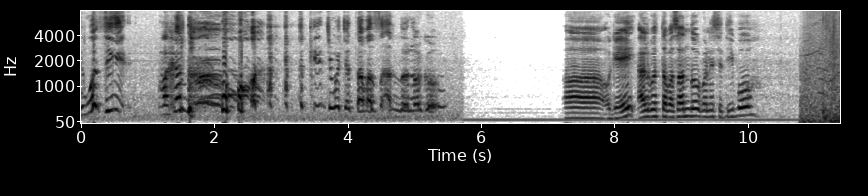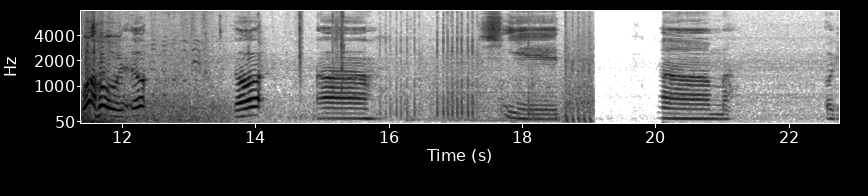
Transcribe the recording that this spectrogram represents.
¡El one sigue bajando! ¿Qué chucha está pasando, loco? Ah, ok, algo está pasando con ese tipo. ¡Wow! Oh. Ah. shit. Ok.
